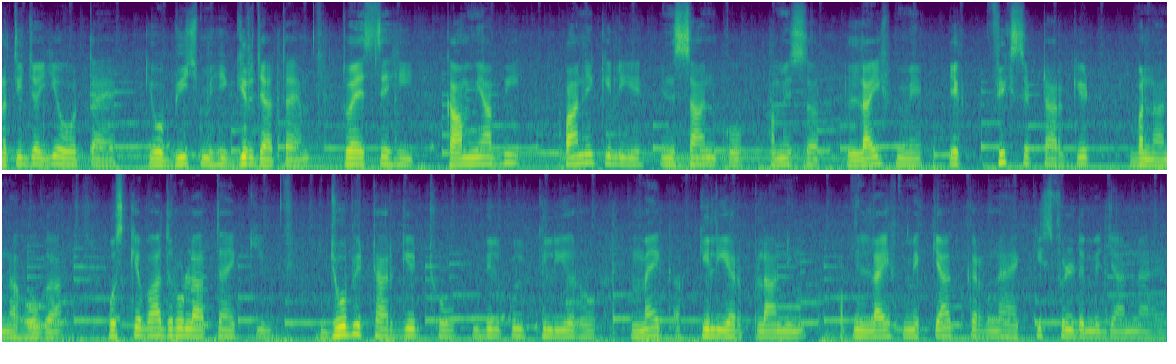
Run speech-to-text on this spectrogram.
नतीजा ये होता है कि वो बीच में ही गिर जाता है। तो ऐसे ही कामयाबी पाने के लिए इंसान को हमेशा लाइफ में एक फिक्स टारगेट बनाना होगा। उसके बाद रूल आता है कि जो भी टारगेट हो, बिल्कुल क्लियर हो मेक अ क्लियर प्लानिंग अपनी लाइफ में क्या करना है, किस फ़ील्ड में जाना है,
